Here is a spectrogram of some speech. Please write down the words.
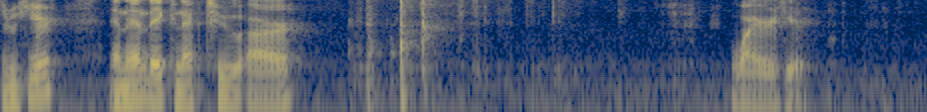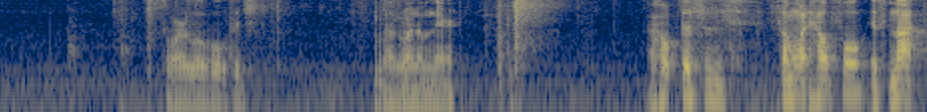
through here. And then they connect to our wire here. So our low voltage. I'll run them there. I hope this is somewhat helpful. It's not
